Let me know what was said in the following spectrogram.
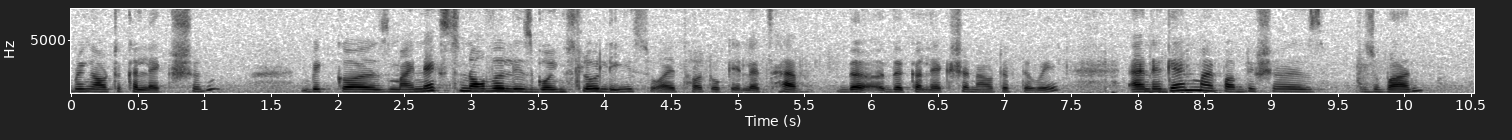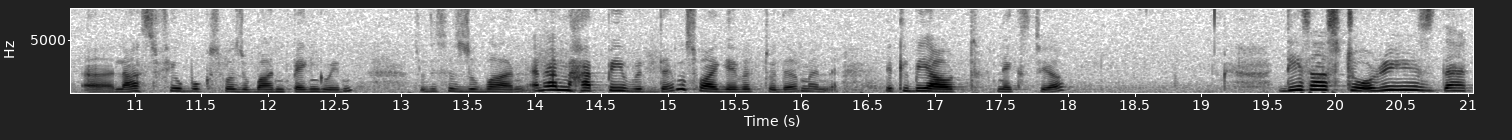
bring out a collection because my next novel is going slowly. So I thought, okay, let's have the, the collection out of the way. And again, my publisher is Zubaan. Uh, last few books were Zubaan Penguin. So this is Zubaan, and I'm happy with them, so I gave it to them, and it will be out next year. These are stories that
